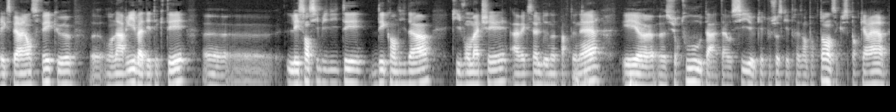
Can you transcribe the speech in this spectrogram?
l'expérience fait que on arrive à détecter les sensibilités des candidats qui vont matcher avec celles de notre partenaire. Et surtout, tu as, aussi quelque chose qui est très important, c'est que Sport Carrière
